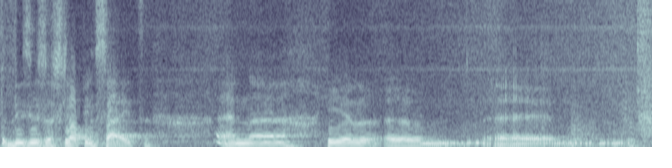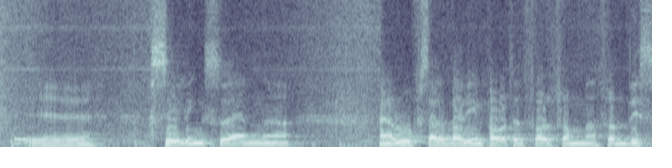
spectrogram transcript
This is a sloping site, and uh, here um, uh, uh, ceilings and, uh, and roofs are very important for from from this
